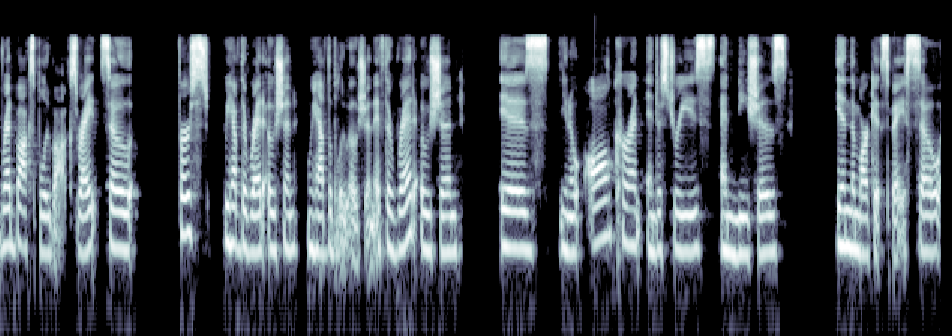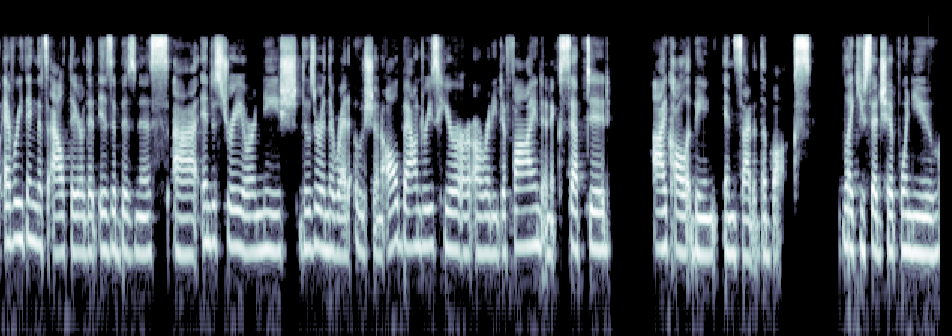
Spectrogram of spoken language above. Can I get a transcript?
red box, blue box, right? So first we have the red ocean, we have the blue ocean. If the red ocean is, you know, all current industries and niches in the market space. So everything that's out there that is a business, uh, industry, or niche, those are in the red ocean. All boundaries here are already defined and accepted. I call it being inside of the box. Like you said, Chip, when you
